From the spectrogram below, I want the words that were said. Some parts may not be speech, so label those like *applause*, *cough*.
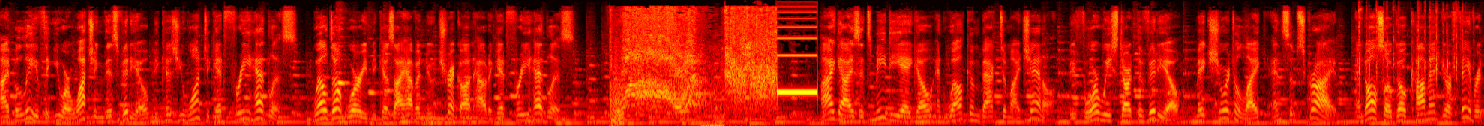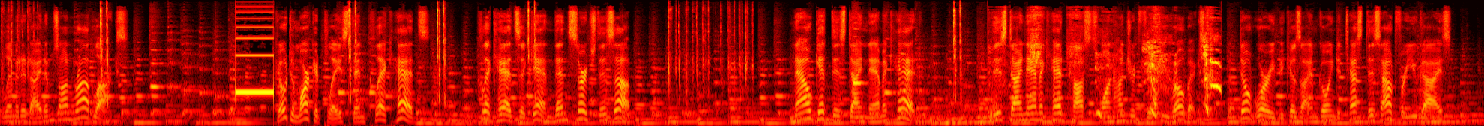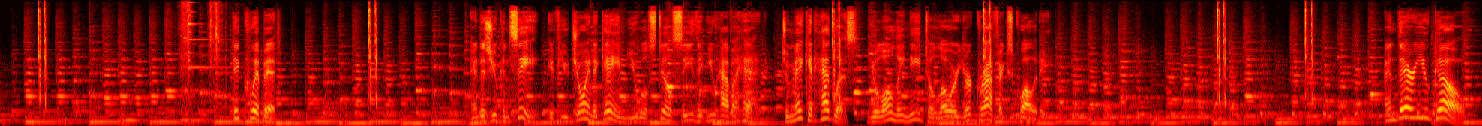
I believe that you are watching this video because you want to get free headless. Well don't worry because I have a new trick on how to get free headless. Wow! Hi guys, it's me Diego and welcome back to my channel. Before we start the video, make sure to like and subscribe, and also go comment your favorite limited items on Roblox. Go to Marketplace, then click Heads. Click Heads again, then search this up. Now get this dynamic head. This dynamic head costs *coughs* 150 Robux, but don't worry because I am going to test this out for you guys. Equip it. And as you can see, if you join a game, you will still see that you have a head. To make it headless, you'll only need to lower your graphics quality. And there you go!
